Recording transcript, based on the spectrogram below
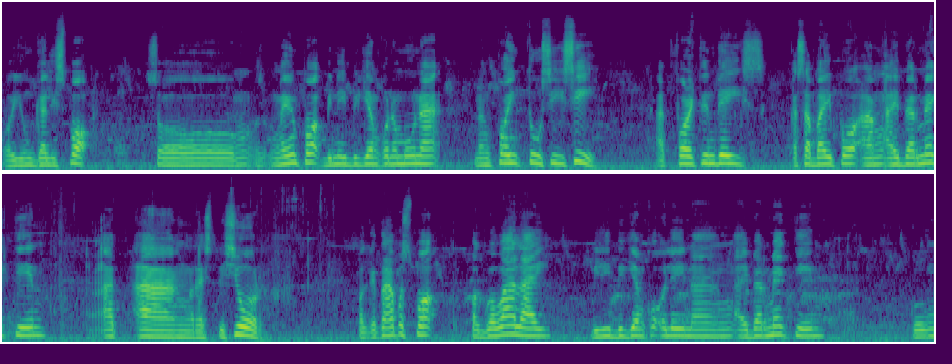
o yung galis po. So ngayon po binibigyan ko na muna ng 0.2 cc at 14 days kasabay po ang ivermectin at ang respisure. Pagkatapos po, pagwawalay, binibigyan ko uli ng ivermectin. Kung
